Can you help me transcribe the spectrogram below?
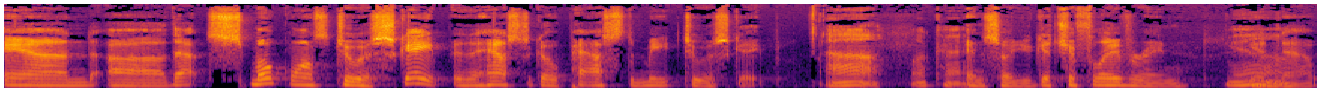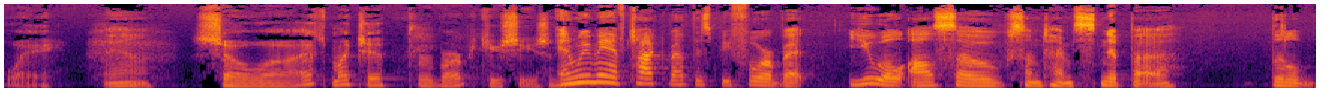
And uh, that smoke wants to escape, and it has to go past the meat to escape. Ah, okay. And so you get your flavoring Yeah. in that way. Yeah. So uh, that's my tip for barbecue season. And we may have talked about this before, but you will also sometimes snip a little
